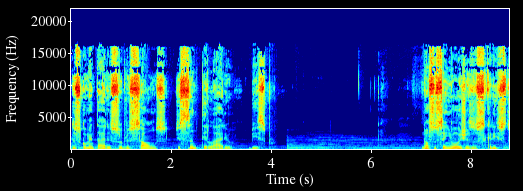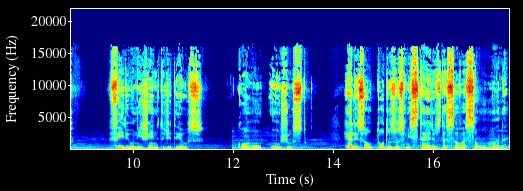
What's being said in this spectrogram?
Dos comentários sobre os Salmos de Santo Hilário, Bispo. Nosso Senhor Jesus Cristo, Filho unigênito de Deus, como um justo, realizou todos os mistérios da salvação humana,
